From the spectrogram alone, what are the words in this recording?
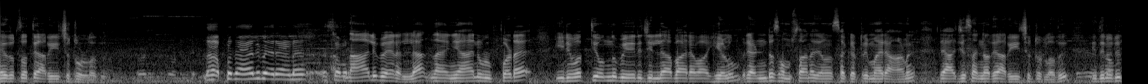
നേതൃത്വത്തെ അറിയിച്ചിട്ടുള്ളത്. നാല് പേരാണ് നാല് പേരല്ല. ഞാൻ ഉൾപ്പെടെ ഇരുപത്തിയൊന്ന് പേര് ജില്ലാ ഭാരവാഹികളും രണ്ട് സംസ്ഥാന ജനറൽ സെക്രട്ടറിമാരാണ് രാജ്യസന്നദ്ധ അറിയിച്ചിട്ടുള്ളത്. ഇതിനൊരു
